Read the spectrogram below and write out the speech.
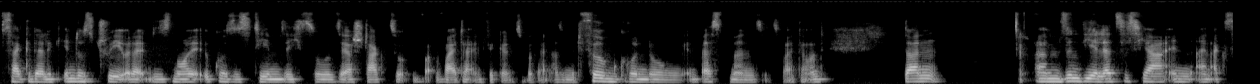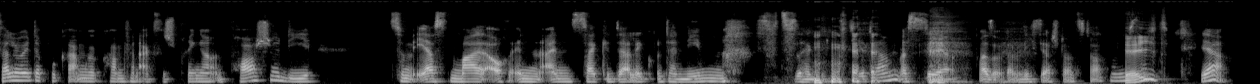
Psychedelic Industry oder dieses neue Ökosystem sich so sehr stark zu, weiterentwickeln zu beginnen. Also mit Firmengründungen, Investments und so weiter. Und dann ähm, sind wir letztes Jahr in ein Accelerator-Programm gekommen von Axel Springer und Porsche, die zum ersten Mal auch in ein Psychedelic-Unternehmen sozusagen investiert haben, was sehr, also da bin ich sehr stolz drauf. Echt? Ja.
